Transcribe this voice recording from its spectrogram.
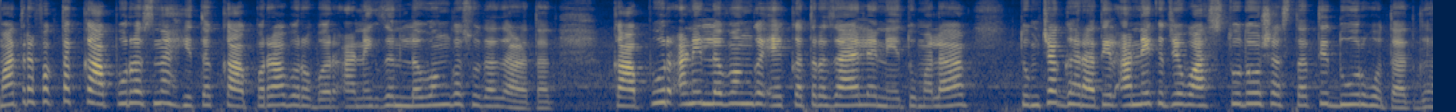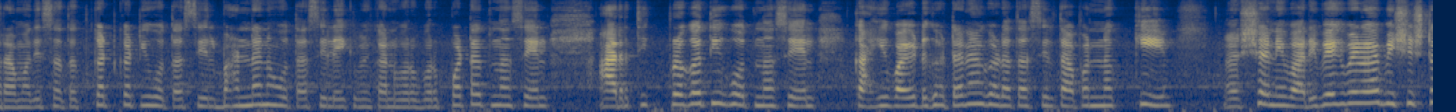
मात्र फक्त कापूरच नाही तर कापराबरोबर अनेकजण लवंगसुद्धा जाळतात. कापूर आणि लवंग एकत्र जाळल्याने तुम्हाला तुमच्या घरातील अनेक जे वास्तुदोष असतात ते दूर होतात. घरामध्ये सतत कटकटी होत असेल भांडणं होत असेल एकमेकांबरोबर पटत नसेल आर्थिक प्रगती होत नसेल काही वाईट घटना घडत असेल तर आपण नक्की शनिवारी वेगवेगळ्या विशिष्ट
